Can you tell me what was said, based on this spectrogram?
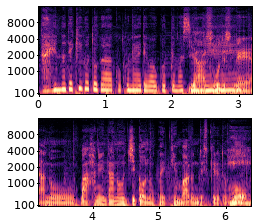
大変な出来事が国内では起こってますいやよね。そうですねあの、まあ、羽田の事故の件もあるんですけれどもええ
